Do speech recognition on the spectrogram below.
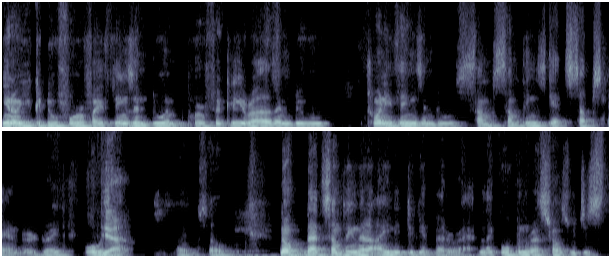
you know, you could do four or five things and do them perfectly rather than do 20 things and do some some things get substandard, right? Always yeah. Right? So no, that's something that I need to get better at. Like open restaurants with just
